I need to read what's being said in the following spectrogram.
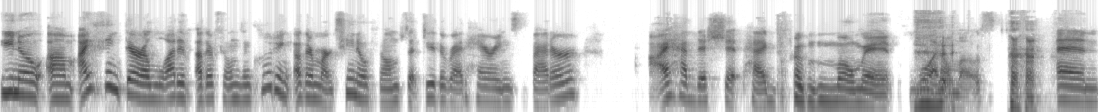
You know, um, I think there are a lot of other films, including other Martino films, that do the red herrings better. I had this shit pegged from moment one almost. and,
